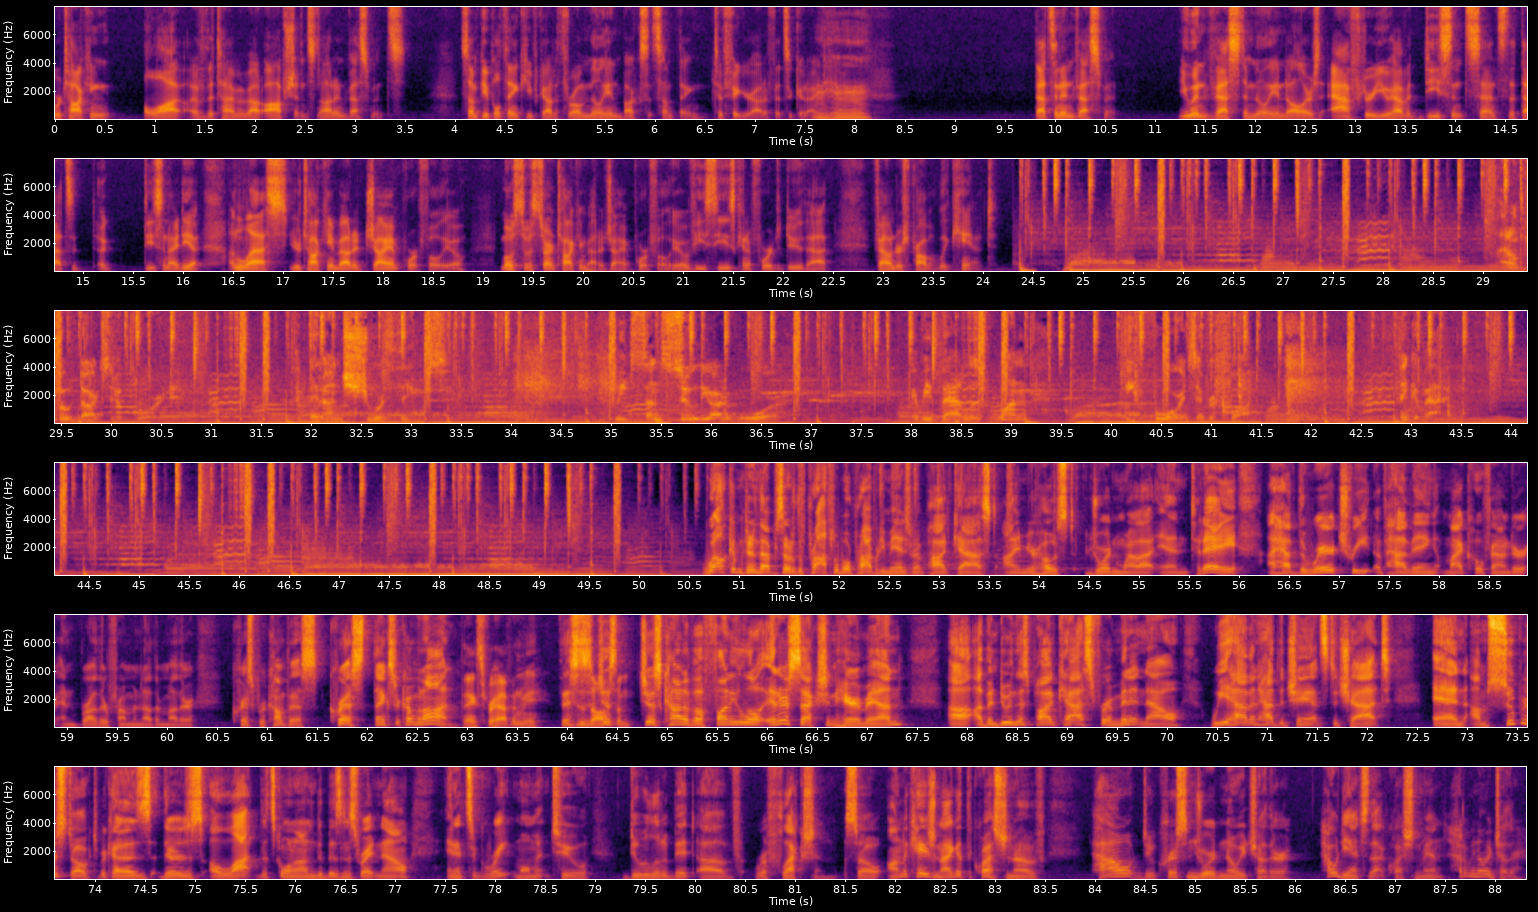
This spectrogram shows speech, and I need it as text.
we're talking a lot of the time about options, not investments. Some people think you've got to throw a million bucks at something to figure out if it's a good idea. Mm-hmm. That's an investment. You invest a million dollars after you have a decent sense that that's a, a decent idea, unless you're talking about a giant portfolio. Most of us aren't talking about a giant portfolio. VCs can afford to do that. Founders probably can't. I don't throw darts at a board. I bet on sure things. Read Sun Tzu, The Art of War. Every battle is won before it's ever fought. Think about it. Welcome to another episode of the Profitable Property Management Podcast. I'm your host, Jordan Wella, and today I have the rare treat of having my co founder and brother from another mother, Chris Berkompas. Chris, thanks for coming on. Thanks for having me. This, is, just, just kind of a funny little intersection here, man. Uh, I've been doing this podcast for a minute now. We haven't had the chance to chat, and I'm super stoked because there's a lot that's going on in the business right now, and it's a great moment to do a little bit of reflection. So, on occasion, I get the question of how do Chris and Jordan know each other? How would you answer that question, man? How do we know each other?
